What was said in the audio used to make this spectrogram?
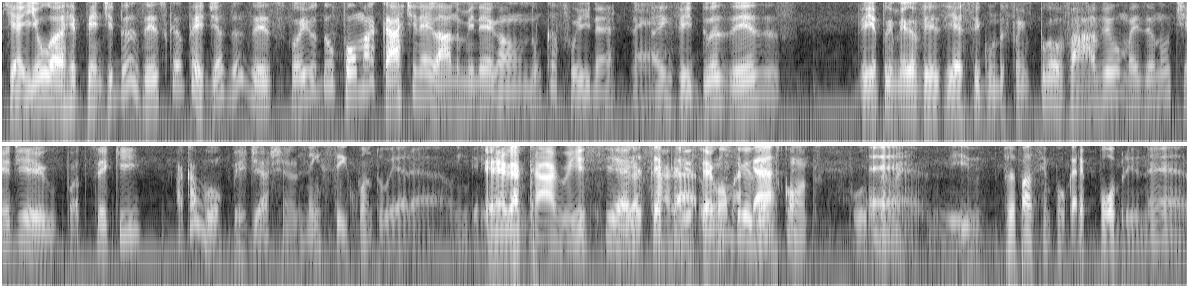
Que aí eu arrependi duas vezes, porque eu perdi as duas vezes. Foi o do Paul McCartney lá no Mineirão. Nunca fui, né? É. Aí veio duas vezes. Veio a primeira vez e a segunda foi improvável, mas eu não tinha dinheiro. Pode ser que acabou. Perdi a chance. Nem sei quanto era o ingresso. Era né? caro, esse era é caro. caro, Esse era Paul uns 300 McCartney. conto. Puta merda. É, e você fala assim, pô, o cara é pobre, né?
